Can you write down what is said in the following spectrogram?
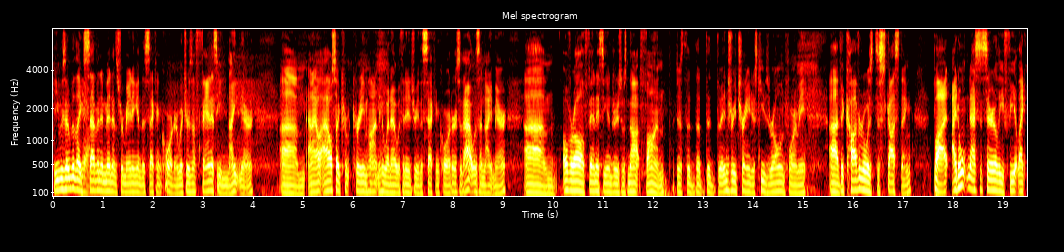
He was out with like yeah. seven minutes remaining in the second quarter, which was a fantasy nightmare. Um, and I, I, also had Kareem Hunt who went out with an injury in the second quarter, so that was a nightmare. Um, overall, fantasy injuries was not fun. Just the, the, the, the injury train just keeps rolling for me. Uh, the cover was disgusting but I don't necessarily feel like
